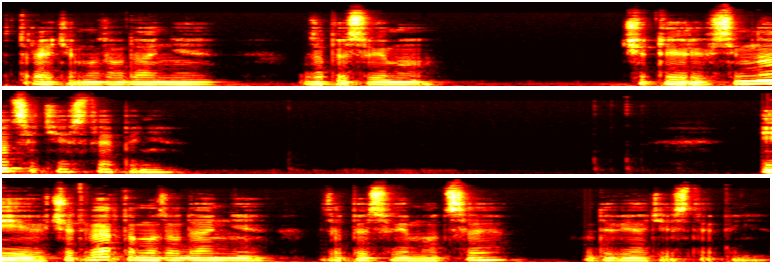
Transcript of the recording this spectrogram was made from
В третьому завданні записуємо 4 в 17 степені. І в четвертому завданні записуємо це в 9 степені.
